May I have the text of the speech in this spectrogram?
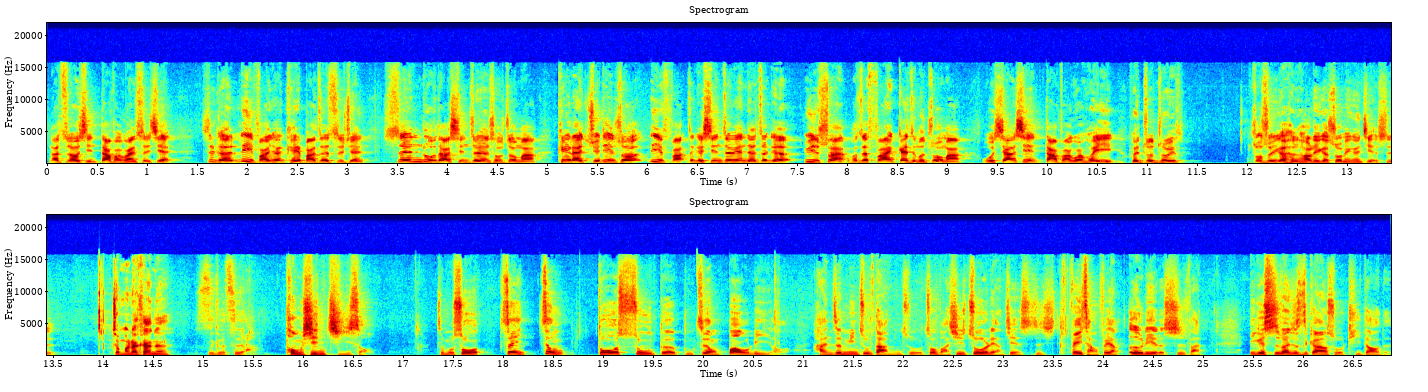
那只有请大法官视线。这个立法院可以把这个职权深入到行政院手中吗？可以来决定说立法这个行政院的这个预算或者法案该怎么做吗？我相信大法官会议会做出做出一个很好的一个说明跟解释。怎么来看呢？四个字啊，痛心疾首。怎么说？这这种多数的这种暴力哦，喊着民主打民主的做法，其实做了两件事，非常非常恶劣的示范。一个示范就是刚刚所提到的，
